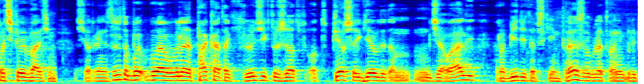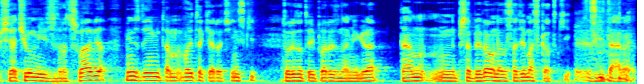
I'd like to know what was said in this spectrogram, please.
podśpiewywaliśmy. Ci organizatorzy to by- była w ogóle paka takich ludzi, którzy od, od pierwszej giełdy tam działali, robili te wszystkie imprezy, w ogóle to oni byli przyjaciółmi z Wrocławia, między innymi tam Wojtek Jarociński, który do tej pory z nami gra, tam mm, przebywał na zasadzie maskotki z gitarą.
